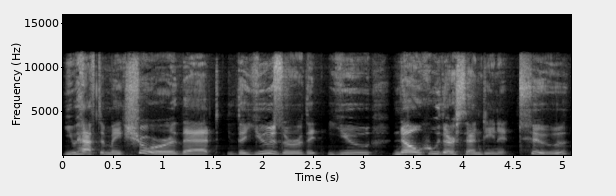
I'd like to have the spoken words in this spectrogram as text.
you have to make sure that the user that you know who they're sending it to,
